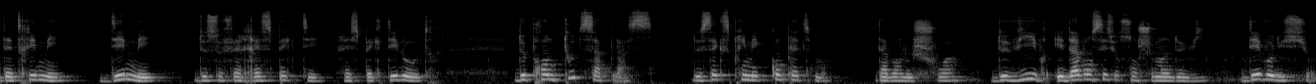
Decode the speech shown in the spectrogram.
d'être aimé, d'aimer, de se faire respecter, respecter l'autre, de prendre toute sa place, de s'exprimer complètement, d'avoir le choix, de vivre et d'avancer sur son chemin de vie, d'évolution.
